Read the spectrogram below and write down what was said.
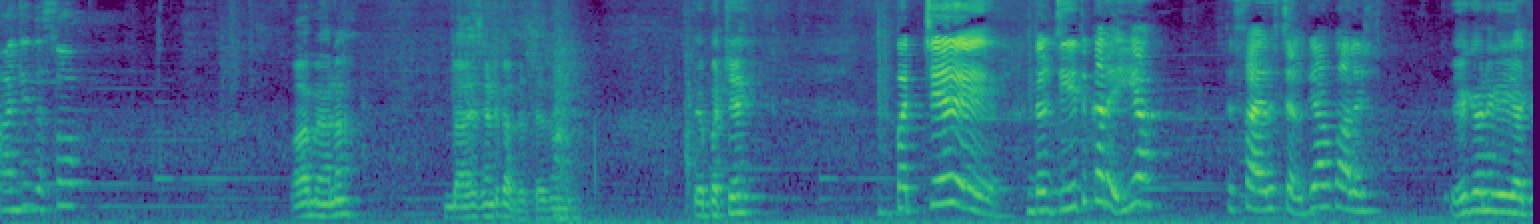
ਹਾਂਜੀ ਦੱਸੋ। ਆ ਮੈਂ ਨਾ ਮੈਸੇਜ ਸੈਂਡ ਕਰ ਦਿੱਤਾ ਤੁਹਾਨੂੰ। ਤੇ ਬੱਚੇ? ਬੱਚੇ ਦਲਜੀਤ ਘਰੇ ਹੀ ਆ ਤੇ ਸਾਇਰਸ ਚਲ ਗਿਆ ਕਾਲਜ। ਇਹ ਕਿਉਂ ਨਹੀਂ ਗਈ ਅੱਜ?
